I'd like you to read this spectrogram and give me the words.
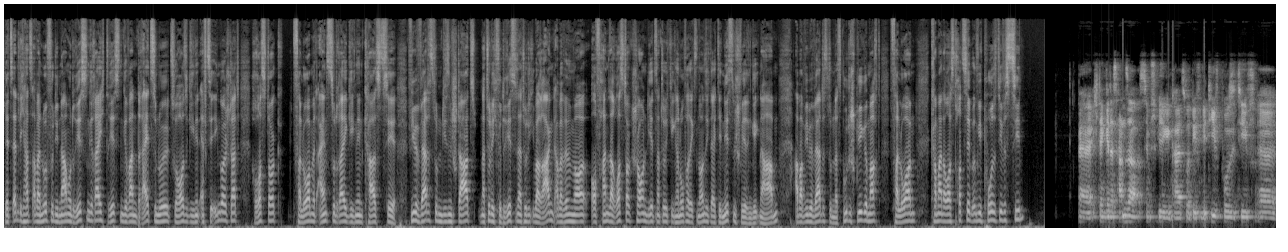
Letztendlich hat es aber nur für Dynamo Dresden gereicht. Dresden gewann 3 zu 0 zu Hause gegen den FC Ingolstadt. Rostock verlor mit 1 zu 3 gegen den KSC. Wie bewertest du diesen Start? Natürlich für Dresden natürlich überragend, aber wenn wir mal auf Hansa Rostock schauen, die jetzt natürlich gegen Hannover 96 gleich den nächsten schweren Gegner haben, aber wie bewertest du das gute Spiel gemacht, verloren? Kann man daraus trotzdem irgendwie Positives ziehen? Äh, ich denke, dass Hansa aus dem Spiel gegen Karlsruhe definitiv positiv äh,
